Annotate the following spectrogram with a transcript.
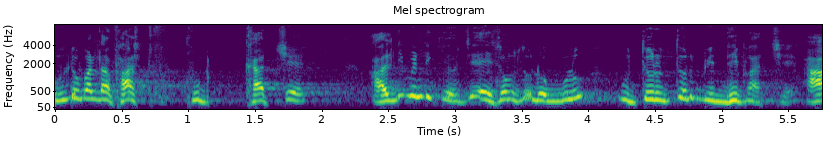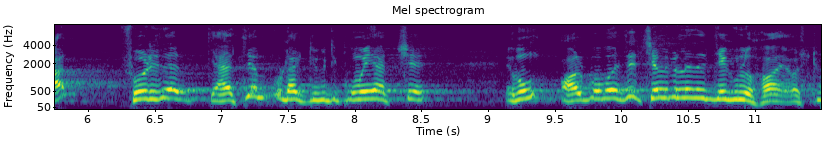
উল্টোপাল্টা ফাস্ট ফুড খাচ্ছে। আলটিমেটলি কী হচ্ছে, এই সমস্ত রোগগুলো উত্তর উত্তর বৃদ্ধি পাচ্ছে। আর শরীরের ক্যালসিয়াম প্রোডাক্টিভিটি কমে যাচ্ছে এবং অল্প বয়সের ছেলেমেয়েদের যেগুলো হয় অস্টু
